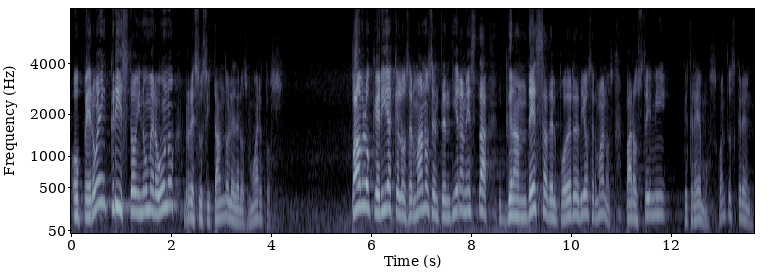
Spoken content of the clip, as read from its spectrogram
operó en Cristo y número uno, resucitándole de los muertos. Pablo quería que los hermanos entendieran esta grandeza del poder de Dios, hermanos, para usted y mí que creemos. ¿Cuántos creen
